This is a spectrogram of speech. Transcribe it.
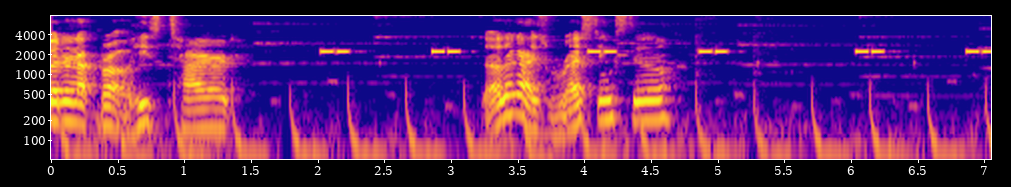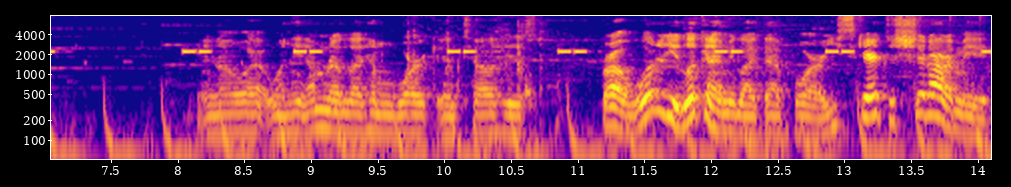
Better not, bro. He's tired. The other guy's resting still. You know what? When he, I'm gonna let him work until his Bro, what are you looking at me like that for? Are You scared the shit out of me.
